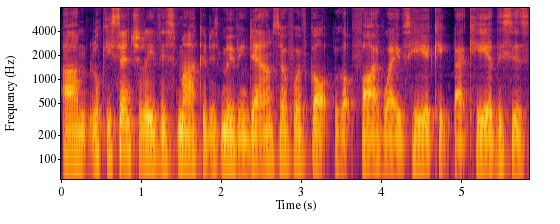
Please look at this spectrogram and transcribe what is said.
Um, look, essentially this market is moving down. So if we've got we've got five waves here, kick back here. This is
